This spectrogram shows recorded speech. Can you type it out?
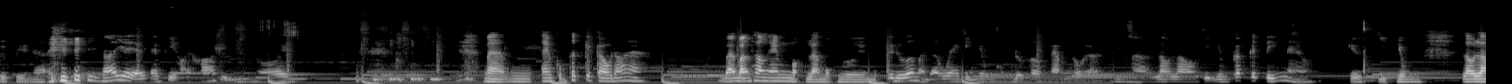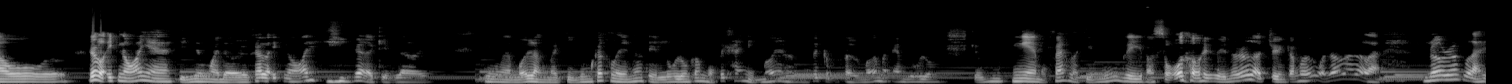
chị Tuyền ơi. Nói với em em chỉ hỏi khó chị thôi. Mà ừ, em cũng thích cái câu đó ha. Bản bản thân em một là một người một cái đứa mà đã quen chị nhung cũng được hơn năm rồi đó nhưng mà lâu lâu chị nhung cất cái tiếng nào kiểu chị nhung lâu lâu rất là ít nói nha chị nhung ngoài đời khá là ít nói khá là kiệm lời. Nhưng mà mỗi lần mà chị nhung cất lên đó thì luôn luôn có một cái khái niệm mới là một cái cụm từ mới mà em luôn luôn kiểu nghe một phát là chị muốn ghi vào sổ thôi vì nó rất là truyền cảm hứng và nó rất là nó rất là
